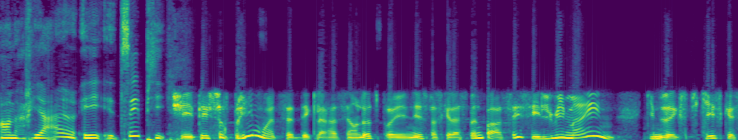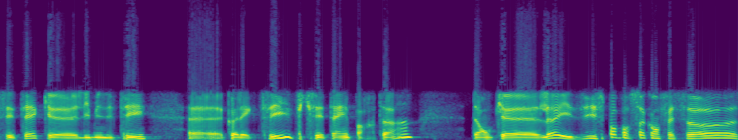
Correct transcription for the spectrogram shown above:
en arrière. Et tu sais puis j'ai été surpris moi de cette déclaration là du premier ministre parce que la semaine passée c'est lui-même qui nous a expliqué ce que c'était que l'immunité euh, collective puis que c'était important donc euh, là, il dit c'est pas pour ça qu'on fait ça.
